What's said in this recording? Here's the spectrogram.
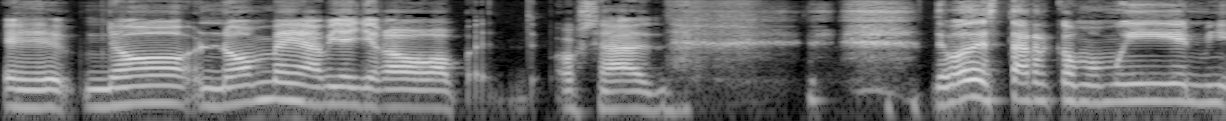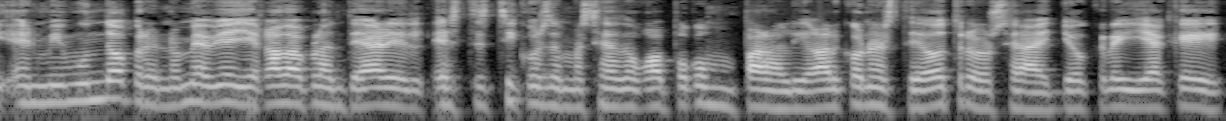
Eh, no, no me había llegado, a, o sea, debo de estar como muy en mi, en mi mundo, pero no me había llegado a plantear el, este chico es demasiado guapo como para ligar con este otro. O sea, yo creía que...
